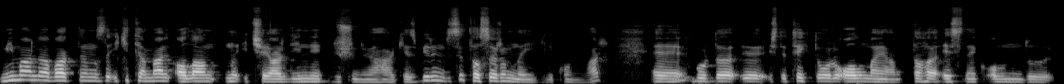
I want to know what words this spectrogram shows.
Mimarlığa baktığımızda iki temel alanı içerdiğini düşünüyor herkes. Birincisi tasarımla ilgili konular. E, burada e, işte tek doğru olmayan, daha esnek olunduğu,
